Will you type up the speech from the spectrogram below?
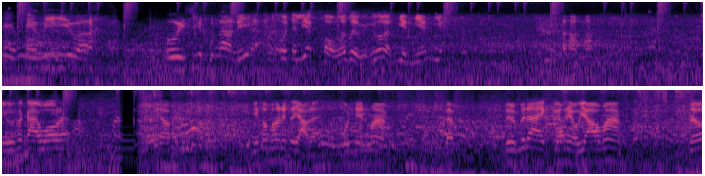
เอ็มเอวีวะโอ้ยชี้คุณหน้านี้อะโอ้จะเรียกของมาเสร์ฟก็แบบเนียนเนียนเนี้ยถึงสกายวอล์กแล้วนี่ครับนี่เข้ามาข้างในสยามแล้ว คนแน่นมากแบบเดินไม่ได้แถวยาวมาก แล้ว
